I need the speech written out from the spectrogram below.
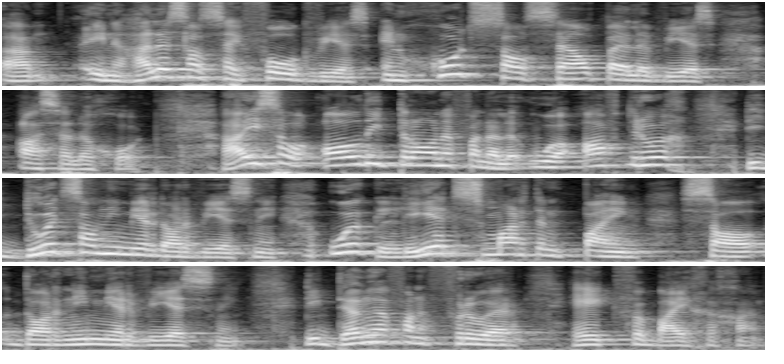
um, en hulle sal sy volk wees en God sal self by hulle wees as hulle God. Hy sal al die trane van hulle oë afdroog. Die dood sal nie meer daar wees nie. Ook leed, smart en pyn sal daar nie meer wees nie. Die dinge van vroeër het verbygegaan."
